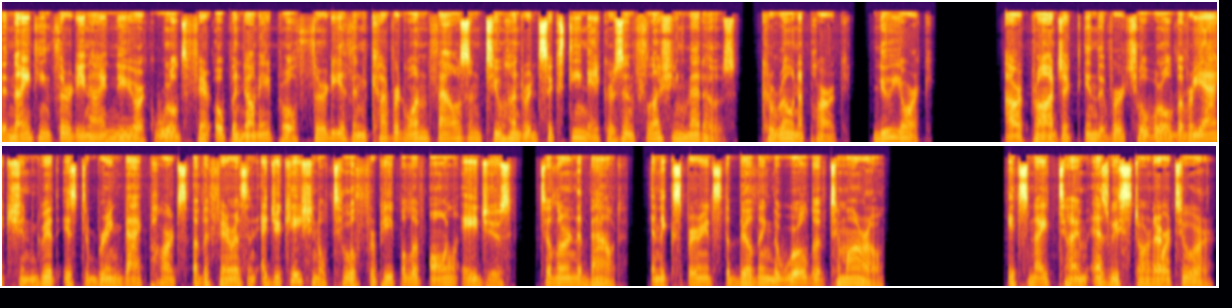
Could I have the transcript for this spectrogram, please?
The 1939 New York World's Fair opened on April 30 and covered 1,216 acres in Flushing Meadows, Corona Park, New York. Our project in the virtual world of Reaction Grid is to bring back parts of the fair as an educational tool for people of all ages, to learn about, and experience the building the world of tomorrow. It's night time as we start our tour.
